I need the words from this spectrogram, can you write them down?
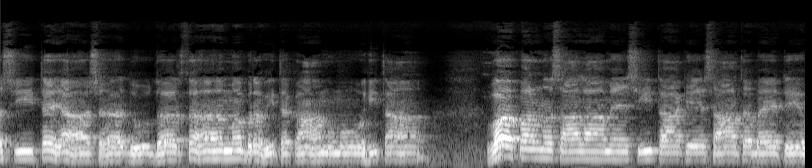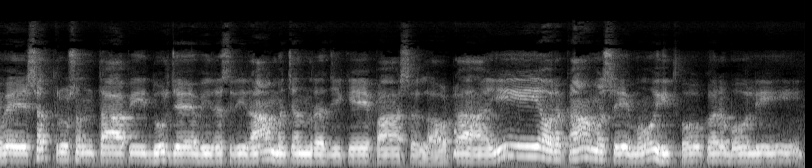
सीतया स दुर्धर्षमब्रवीत काममोहिता वह पर्णशाला में सीता के साथ बैठे हुए शत्रु संतापी दुर्जय वीर श्री रामचंद्र जी के पास लौट आई और काम से मोहित होकर बोली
